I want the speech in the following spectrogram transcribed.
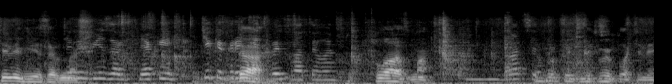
Телевізор наш, Телевізор, який тільки кредит Да. виплатили. плазма. 20 Кредит виплатили.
